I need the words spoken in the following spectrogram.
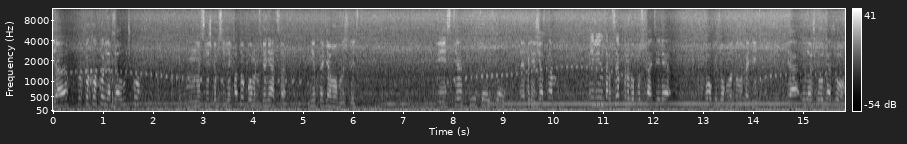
Я, какой я взял ручку, слишком сильный поток, будем разгоняться, не входя в облачность. 200. Тихо, сейчас. Да, я понимаю, сейчас нам или интерцепторы выпускать, или в бок из облака выходить. Я немножко выкажу.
